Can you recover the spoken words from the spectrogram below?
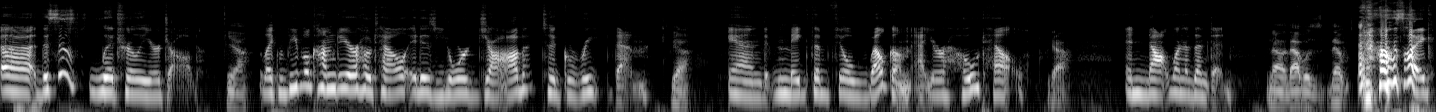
uh, this is literally your job. Yeah, Like when people come to your hotel, it is your job to greet them yeah, and make them feel welcome at your hotel. yeah. And not one of them did. No, that was that. And I was like,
